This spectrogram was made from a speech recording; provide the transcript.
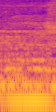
Amen.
